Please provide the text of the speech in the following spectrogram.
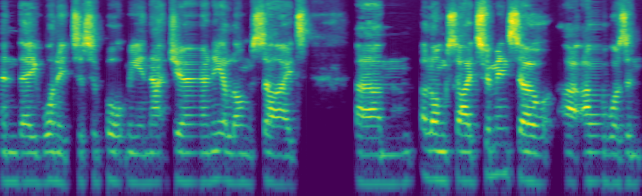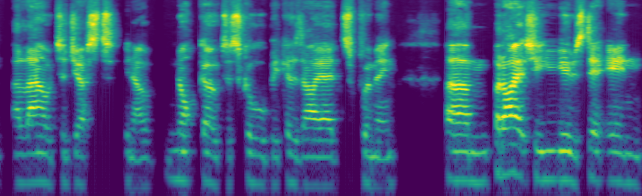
and they wanted to support me in that journey alongside um, alongside swimming. So I, I, wasn't allowed to just you know not go to school because I had swimming. Um, but I actually used it in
